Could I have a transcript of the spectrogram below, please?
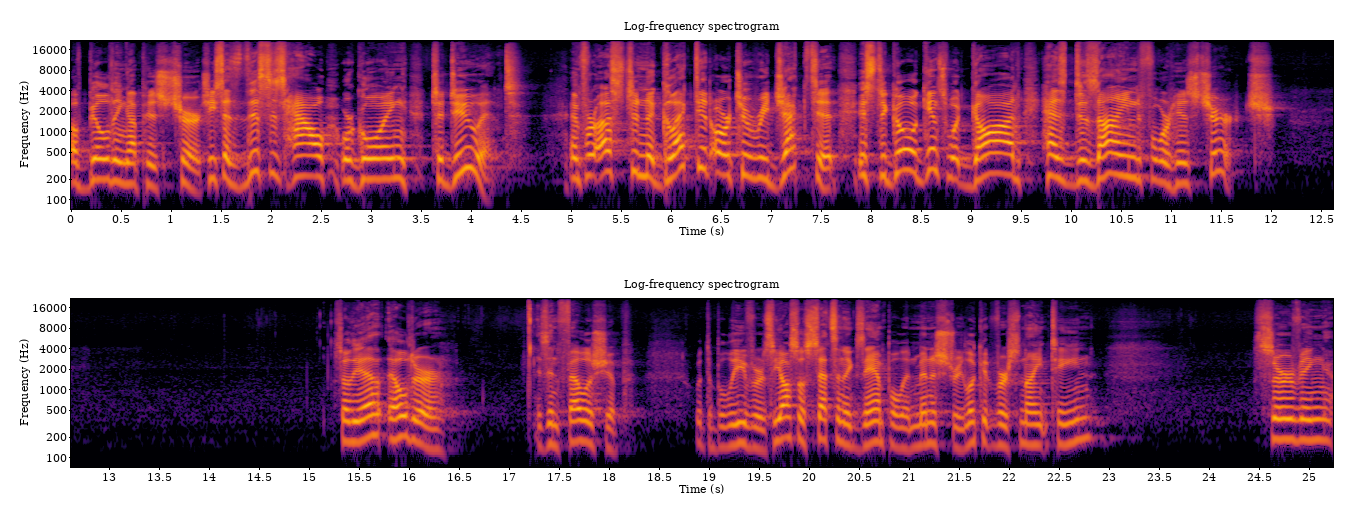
of building up his church. He says, this is how we're going to do it. And for us to neglect it or to reject it is to go against what God has designed for His church. So the elder is in fellowship with the believers. He also sets an example in ministry. Look at verse 19. Serving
